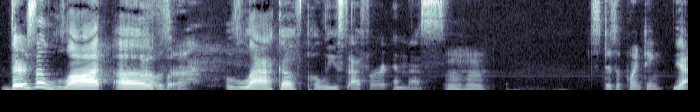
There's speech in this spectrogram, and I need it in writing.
There's a lot of Wowza. lack of police effort in this. Mm-hmm. It's disappointing. Yeah.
